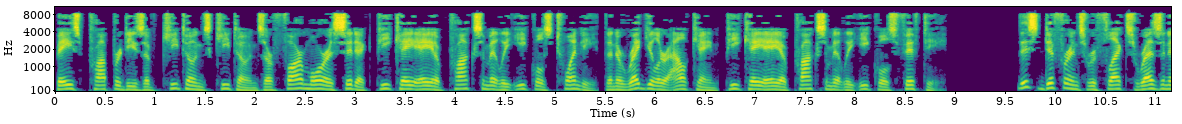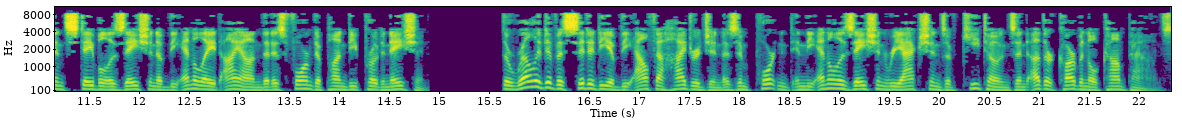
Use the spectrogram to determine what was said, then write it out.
base properties of ketones Ketones are far more acidic pKa approximately equals 20 than a regular alkane pKa approximately equals 50. This difference reflects resonance stabilization of the enolate ion that is formed upon deprotonation. The relative acidity of the alpha hydrogen is important in the enolization reactions of ketones and other carbonyl compounds.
